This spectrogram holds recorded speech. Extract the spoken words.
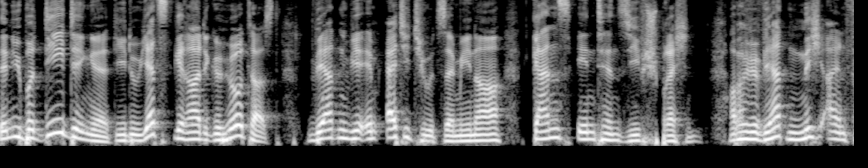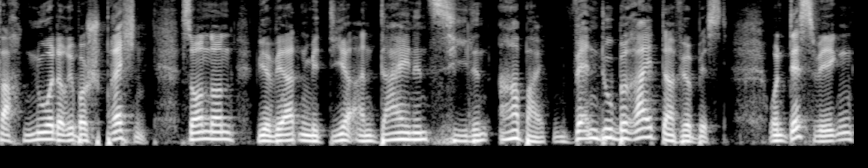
Denn über die Dinge, die du jetzt gerade gehört hast, werden wir im Attitude-Seminar ganz intensiv sprechen. Aber wir werden nicht einfach nur darüber sprechen, sondern wir werden mit dir an deinen Zielen arbeiten, wenn du bereit dafür bist. Und deswegen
